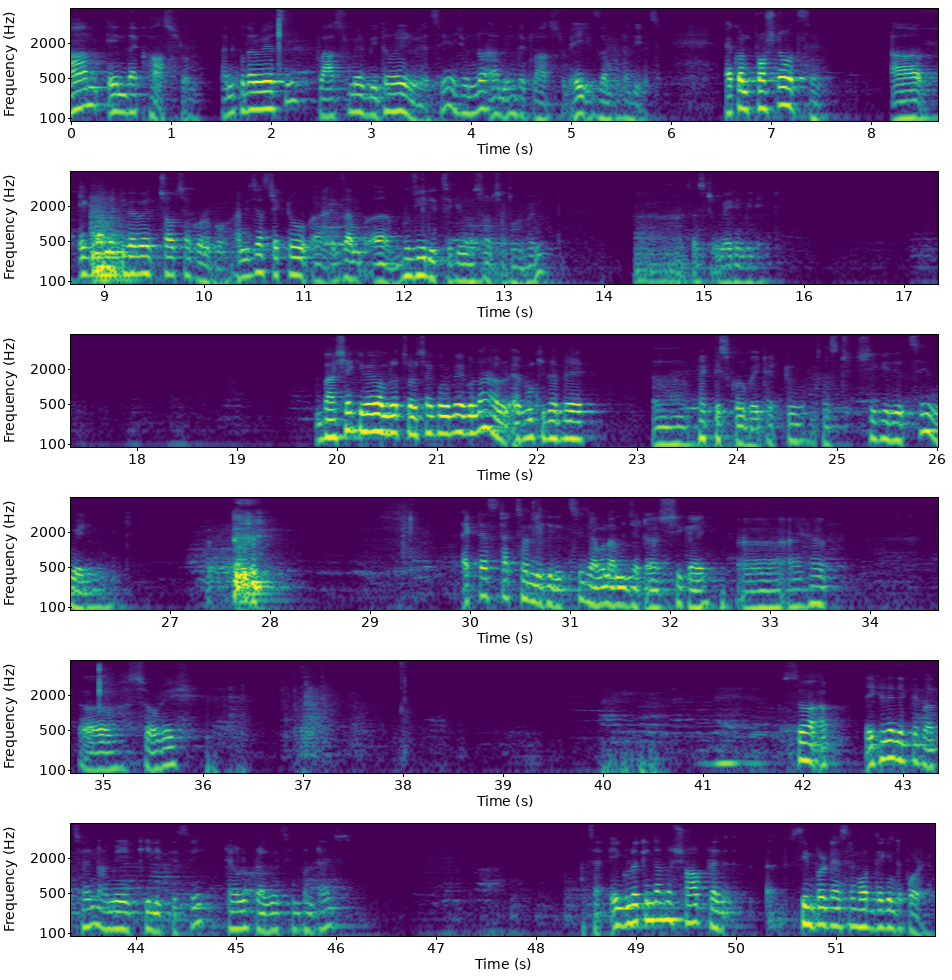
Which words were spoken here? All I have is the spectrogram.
আম ইন দ্য ক্লাসরুম আমি কোথায় রয়েছি? ক্লাসরুমের ভিতরেই রয়েছি এই জন্য আম ইন দ্য ক্লাসরুম এই এক্সাম্পলটা দিয়েছি। এখন প্রশ্ন হচ্ছে এগুলো আমরা কীভাবে চর্চা করব? আমি জাস্ট একটু এক্সাম বুঝিয়ে দিচ্ছি কীভাবে চর্চা করবেন। জাস্ট ওয়েরি মিনিট বাসায় কীভাবে আমরা চর্চা করব এগুলো আর এবং কীভাবে প্র্যাকটিস করব এটা একটু জাস্ট শিখিয়ে দিচ্ছি। ওয়েরি মিনিট একটা স্ট্রাকচার লিখে দিচ্ছি, যেমন আমি যেটা শিখাই। আই হ্যাভ সরি সো এখানে দেখতে পাচ্ছেন আমি কি লিখতেছি? এটা হলো প্রেজেন্ট সিম্পল টেন্স আচ্ছা এগুলো কিন্তু আমরা সব সিম্পল টেন্সের মধ্যে কিন্তু পড়ে।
